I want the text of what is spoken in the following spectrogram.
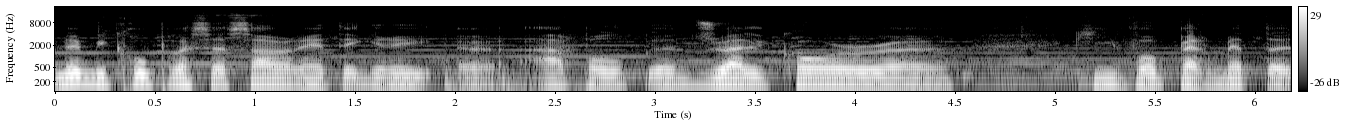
le, microprocesseur intégré Apple Dual Core qui va permettre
